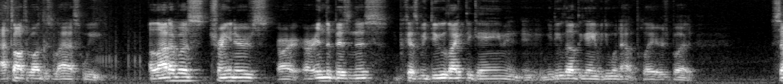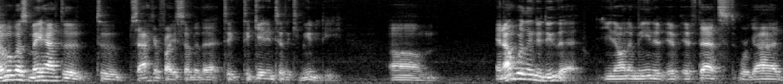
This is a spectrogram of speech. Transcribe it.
I talked about this last week. a lot of us trainers are, are in the business because we do like the game and, and we do love the game. We do want to help players, but some of us may have to, to sacrifice some of that to, to get into the community. Um, and I'm willing to do that. You know what I mean? If, if that's where God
